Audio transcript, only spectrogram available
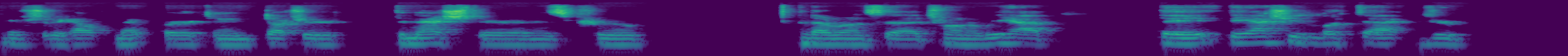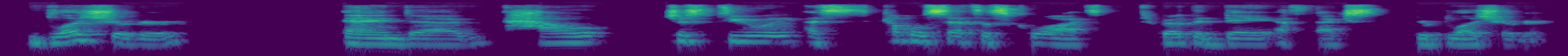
University Health Network, and Dr. Dinesh there and his crew that runs the Toronto Rehab. They they actually looked at your blood sugar and uh, how just doing a couple sets of squats throughout the day affects your blood sugar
